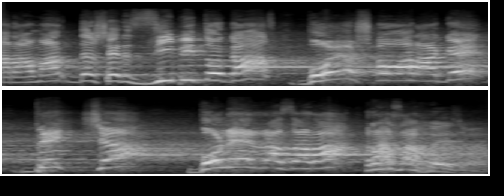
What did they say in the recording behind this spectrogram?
আর আমার দেশের জীবিত গাছ বয়স হওয়ার আগে বেচ্চা বনের রাজারা রাজা হয়ে যায়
